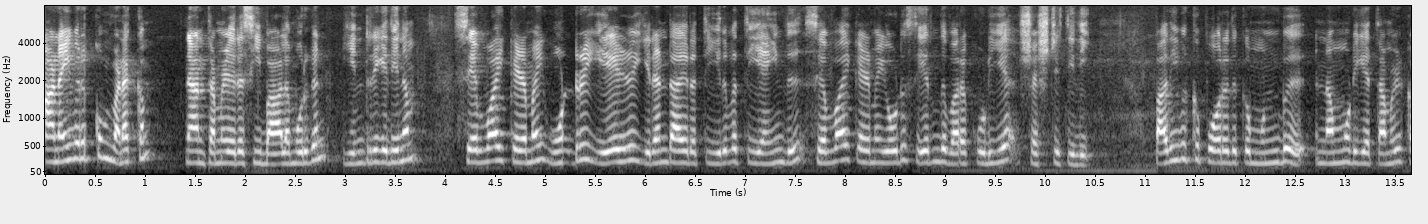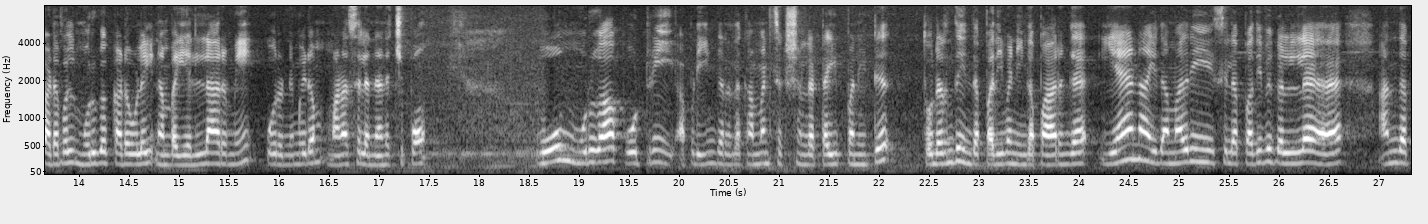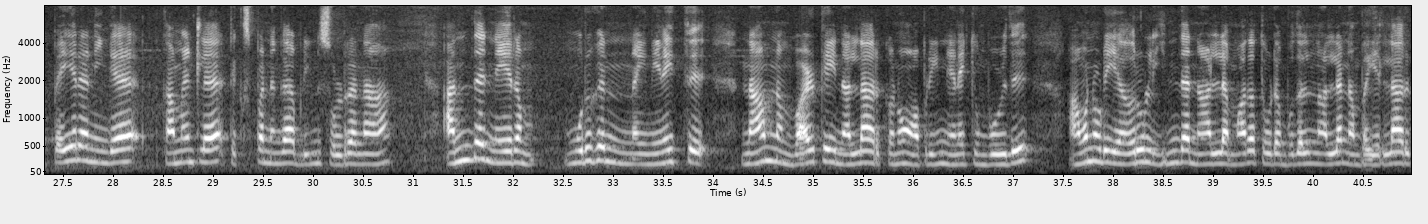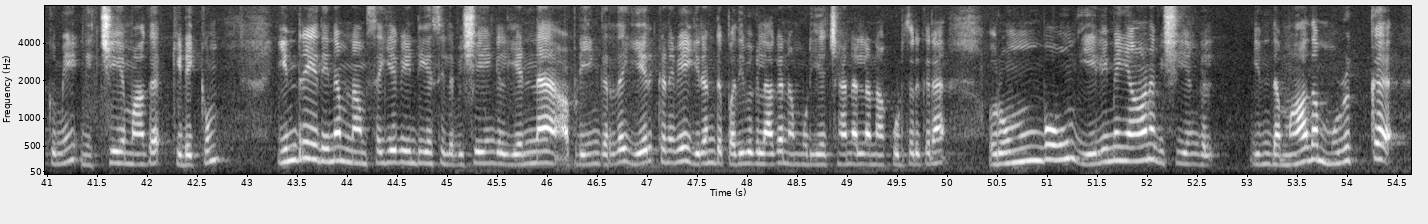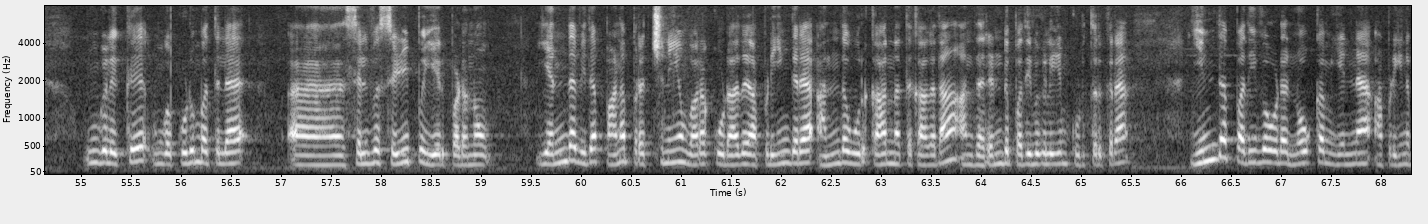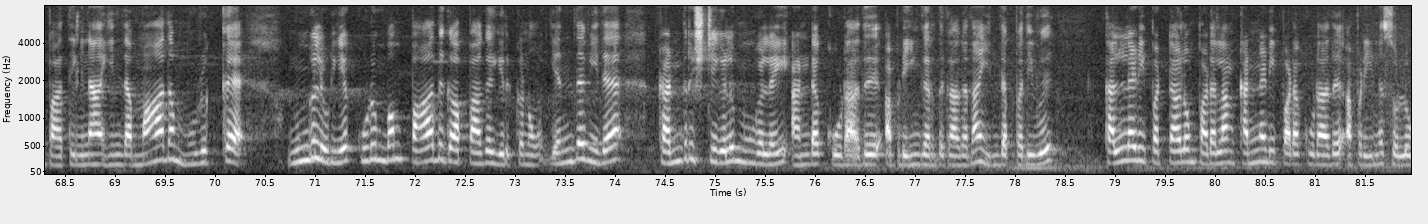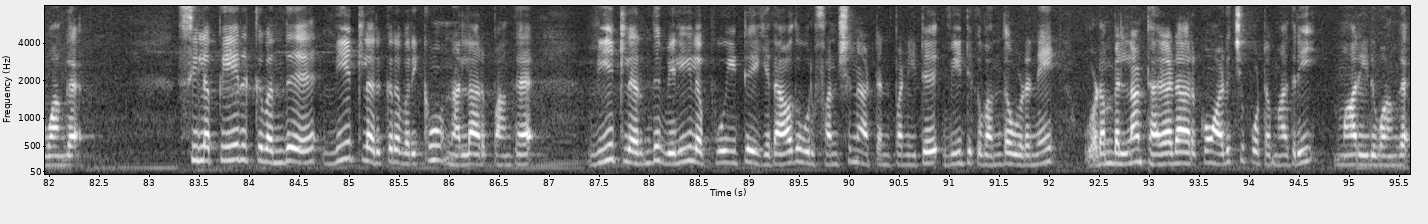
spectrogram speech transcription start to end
அனைவருக்கும் வணக்கம். நான் தமிழரசி பாலமுருகன். இன்றைய தினம் செவ்வாய்க்கிழமை ஒன்று ஏழு இரண்டாயிரத்தி இருபத்தி ஐந்து செவ்வாய்க்கிழமையோடு சேர்ந்து வரக்கூடிய ஷஷ்டி திதி. பதிவுக்கு போகிறதுக்கு முன்பு நம்முடைய தமிழ் கடவுள் முருகக் கடவுளை நம்ம எல்லாருமே ஒரு நிமிடம் மனசில் நினச்சிப்போம். ஓம் முருகா போற்றி அப்படிங்கிறத கமெண்ட் செக்ஷனில் டைப் பண்ணிவிட்டு தொடர்ந்து இந்த பதிவை நீங்கள் பாருங்கள் ஏன்னா இதை மாதிரி சில பதிவுகளில் அந்த பெயரை நீங்கள் கமெண்ட்டில் டெக்ஸ்ட் பண்ணுங்க அப்படின்னு சொல்கிறேன்னா அந்த நேரம் முருகனை நினைத்து நாம் நம் வாழ்க்கை நல்லா இருக்கணும் அப்படின்னு நினைக்கும் பொழுது அவனுடைய அருள் இந்த நாளில் மாதத்தோட முதல் நாளில் நம்ம எல்லாருக்குமே நிச்சயமாக கிடைக்கும். இன்றைய தினம் நாம் செய்ய வேண்டிய சில விஷயங்கள் என்ன அப்படிங்கிறத ஏற்கனவே இரண்டு பதிவுகளாக நம்முடைய சேனலில் நான் கொடுத்துருக்கிறேன். ரொம்பவும் எளிமையான விஷயங்கள். இந்த மாதம் முழுக்க உங்களுக்கு உங்கள் குடும்பத்தில் செல்வ செழிப்பு ஏற்படணும். எந்தவித பண பிரச்சனையும் வரக்கூடாது அப்படிங்கிற அந்த ஒரு காரணத்துக்காக தான் அந்த ரெண்டு பதிவுகளையும் கொடுத்துருக்குறேன். இந்த பதிவோட நோக்கம் என்ன அப்படின்னு பார்த்தீங்கன்னா இந்த மாதம் முழுக்க உங்களுடைய குடும்பம் பாதுகாப்பாக இருக்கணும். எந்தவித கண்திருஷ்டிகளும் உங்களை அண்டக்கூடாது அப்படிங்கிறதுக்காக தான் இந்த பதிவு. கல்லடி பட்டாலும் படலாம் கண்ணடி படக்கூடாது அப்படின்னு சொல்லுவாங்க. சில பேருக்கு வந்து வீட்டில் இருக்கிற வரைக்கும் நல்லா இருப்பாங்க. வீட்டில் இருந்து வெளியில் போயிட்டு ஏதாவது ஒரு ஃபங்க்ஷன் அட்டன் பண்ணிவிட்டு வீட்டுக்கு வந்த உடனே உடம்பெல்லாம் டயர்டாக இருக்கும் அடித்து போட்ட மாதிரி மாறிடுவாங்க.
